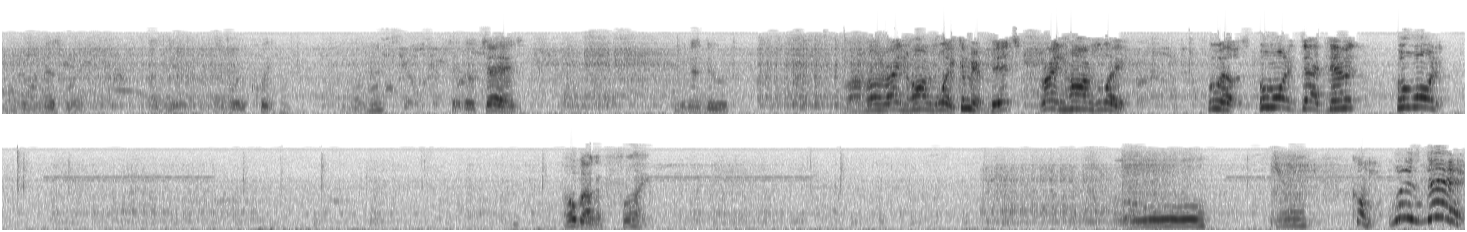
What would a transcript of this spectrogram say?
I'm going this way. I get it. I go the quick. Mm-hmm. Take those tags. Look at this dude. Uh-huh, right in harm's way. Come here, bitch. Right in harm's way. Who else? Who wanted, goddammit? Who wanted? I hope I can flank. Oh. Come What is that?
